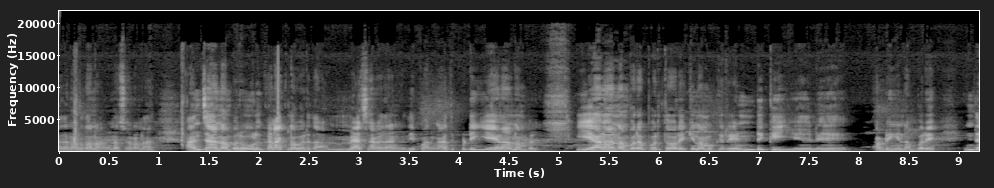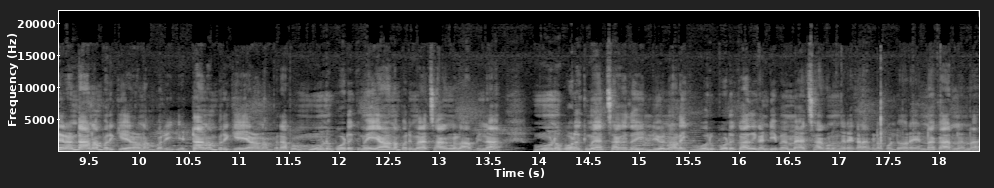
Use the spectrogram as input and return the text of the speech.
அதனால தான் நான் என்ன சொல்கிறேன்னா அஞ்சாம் நம்பர் உங்களுக்கு கணக்கில் வருதா? மேட்ச் ஆகுதாங்கிறதே பாருங்கள் அதுபட்டு ஏழாம் நம்பர். ஏழாம் நம்பரை பொறுத்த வரைக்கும் நமக்கு ரெண்டுக்கு ஏழு அப்படிங்கிற நம்பரு. இந்த ரெண்டாம் நம்பருக்கு ஏழாம் நம்பர். எட்டாம் நம்பருக்கு ஏழாம் நம்பர். அப்போ மூணு போர்டுக்குமே ஏழாம் நம்பர் மேட்ச் ஆகுங்களா அப்படின்னா மூணு போர்டுக்கு மேட்ச் ஆகுதோ இல்லையோ நாளைக்கு ஒரு போர்டுக்காவது கண்டிப்பாக மேட்ச் ஆகணுங்கிற கணக்கில் கொண்டு வரேன் என்ன காரணம்னா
